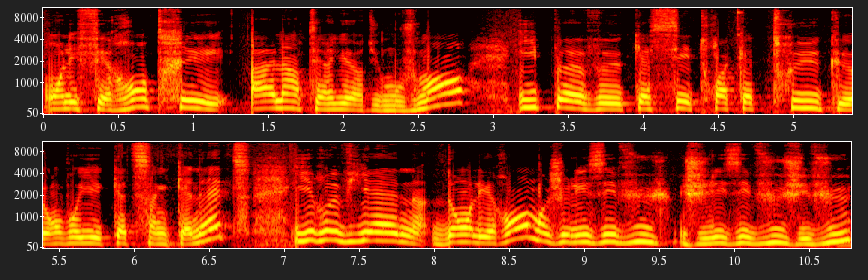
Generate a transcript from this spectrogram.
on les fait rentrer à l'intérieur du mouvement, ils peuvent casser 3-4 trucs, envoyer 4-5 canettes, ils reviennent dans les rangs, moi je les ai vus, je les ai vus, j'ai vu,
